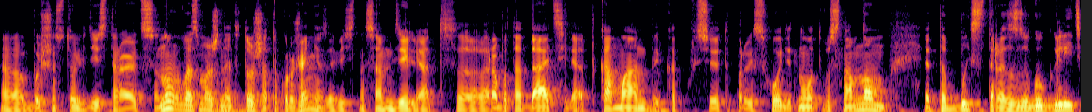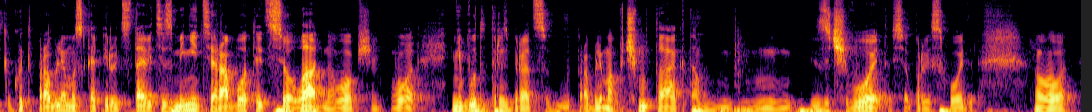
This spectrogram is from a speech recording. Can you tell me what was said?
большинство людей стараются, ну, возможно, это тоже от окружения зависит на самом деле, от э, работодателя, от команды, как все это происходит. Но вот в основном это быстро загуглить, какую-то проблему скопировать, ставить, изменить, работает, все, ладно, в общем, вот. Не будут разбираться в проблемы, а почему так, там, из-за чего это все происходит, вот.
